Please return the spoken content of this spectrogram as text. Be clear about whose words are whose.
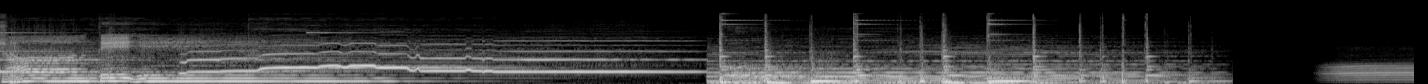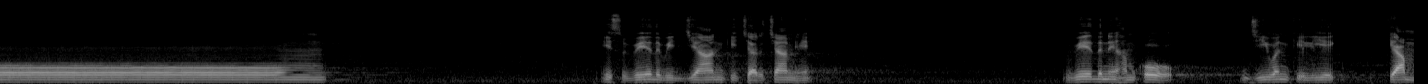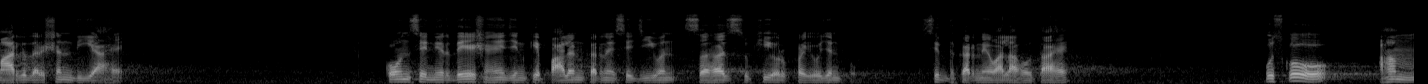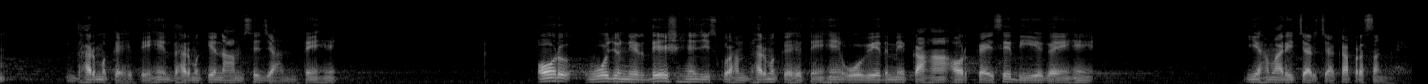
Speaker 1: शांति
Speaker 2: ओम। इस वेद विज्ञान की चर्चा में वेद ने हमको जीवन के लिए क्या मार्गदर्शन दिया है? कौन से निर्देश हैं जिनके पालन करने से जीवन सहज, सुखी और प्रयोजन सिद्ध करने वाला होता है? उसको हम धर्म कहते हैं, धर्म के नाम से जानते हैं। और वो जो निर्देश हैं जिसको हम धर्म कहते हैं, वो वेद में कहाँ और कैसे दिए गए हैं, ये हमारी चर्चा का प्रसंग है।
